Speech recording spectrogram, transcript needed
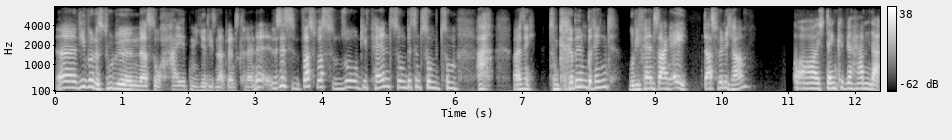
Äh, wie würdest du denn das so hypen hier diesen Adventskalender? Es ist was, was so die Fans so ein bisschen zum, zum, ach, weiß nicht, zum Kribbeln bringt, wo die Fans sagen, ey, das will ich haben. Oh, ich denke, wir haben da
